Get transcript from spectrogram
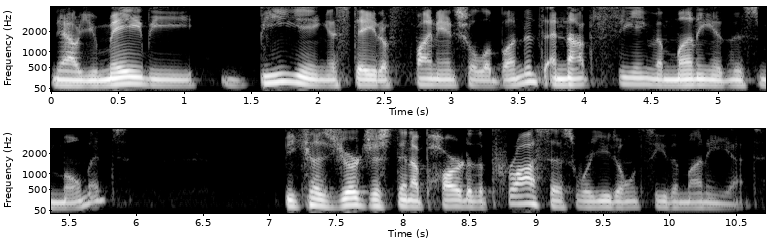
Now, you may be being a state of financial abundance and not seeing the money in this moment because you're just in a part of the process where you don't see the money yet.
